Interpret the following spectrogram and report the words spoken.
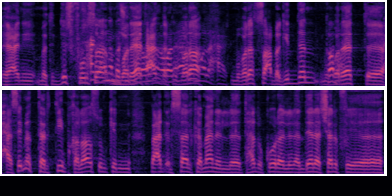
يعني ما تديش فرصة مباريات عندك مباراة. مباريات صعبة جدا طبعاً. مباريات آه، حاسمة الترتيب خلاص يمكن بعد إرسال كمان الاتحاد الكوره للأندية اللي هتشارك في آه،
